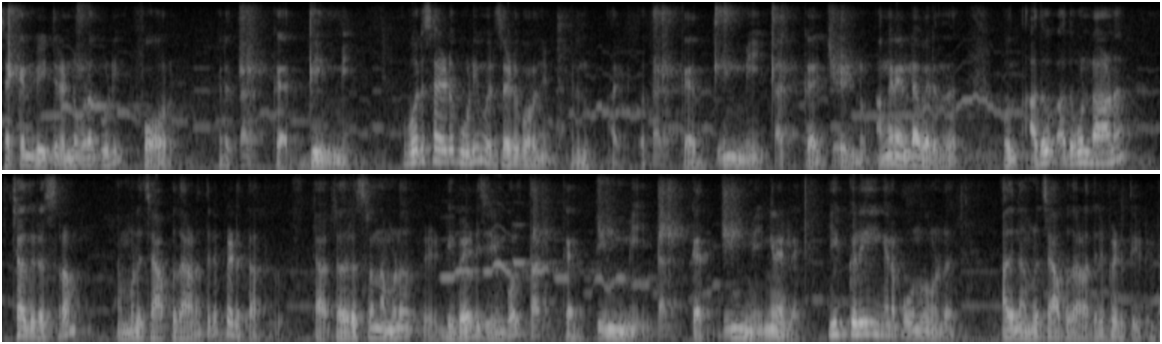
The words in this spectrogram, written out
സെക്കൻഡ് ബീറ്റ് രണ്ടും കൂടെ കൂടി ഫോർ അങ്ങനെ തക്ക ദിമ്മി അപ്പോൾ ഒരു സൈഡ് കൂടിയും ഒരു സൈഡ് കുറഞ്ഞും വരുന്നു. തക്ക ദിമ്മി തക്ക ചെണ്ണു അങ്ങനെയല്ല വരുന്നത്. അത് അതുകൊണ്ടാണ് ചതുരശ്രം നമ്മൾ ചാപ്പ് താളത്തിൽ പെടുത്താത്തത്. ചതുരശ്രം നമ്മൾ ഡിവൈഡ് ചെയ്യുമ്പോൾ തക്ക ദിമ്മി തക്ക ദിമ്മി ഇങ്ങനെയല്ലേ? ഈക്വലി ഇങ്ങനെ പോകുന്നതുകൊണ്ട് അതിന് നമ്മൾ ചാപ്പ് താളത്തിൽ പെടുത്തിയിട്ടില്ല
